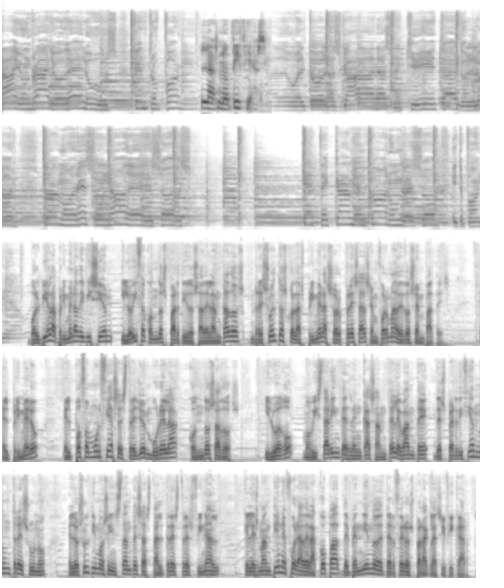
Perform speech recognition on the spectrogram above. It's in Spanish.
Hay un rayo de luz que entró por mi Las noticias. ha devuelto las ganas, me quita el dolor. Tu amor es uno de esos que te cambian con un beso y te pone Volvió a la primera división y lo hizo con dos partidos adelantados resueltos con las primeras sorpresas en forma de dos empates. El primero, el Pozo Murcia se estrelló en Burela con 2 a 2, y luego Movistar Inter en casa ante Levante desperdiciando un 3-1 en los últimos instantes hasta el 3-3 final que les mantiene fuera de la Copa dependiendo de terceros para clasificar.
